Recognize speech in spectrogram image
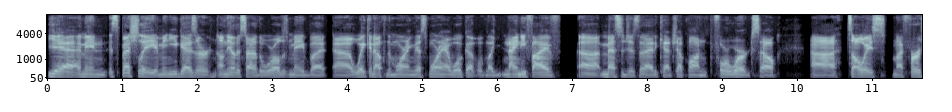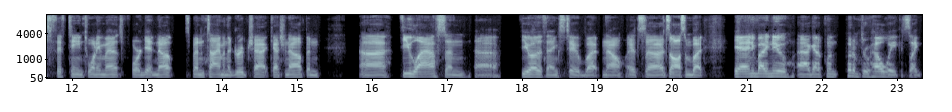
Yeah, I mean, especially, I mean, you guys are on the other side of the world as me, but uh, waking up in the morning, this morning, I woke up with like 95 uh, messages that I had to catch up on before work. So uh, it's always my first 15, 20 minutes before getting up, spending time in the group chat, catching up, and uh, a few laughs and uh, few other things too. But no, it's uh, it's awesome. But yeah, anybody new, uh, I got to put, put them through Hell Week. It's like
